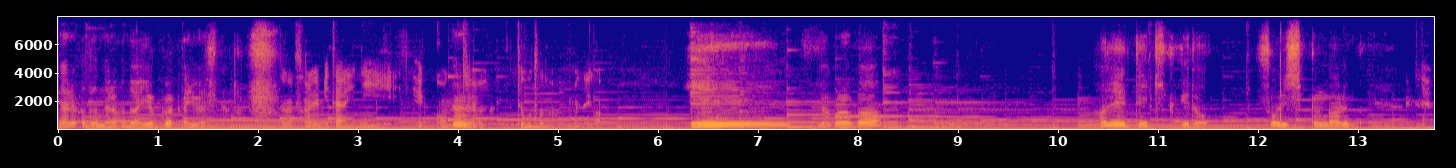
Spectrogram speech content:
なるほど、なるほど。よくわかりました。だからそれみたいにへっこんじゃうってことだ、胸が。へえー、なかなか初めて聞くけど、そういう疾患があるんだね。ね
